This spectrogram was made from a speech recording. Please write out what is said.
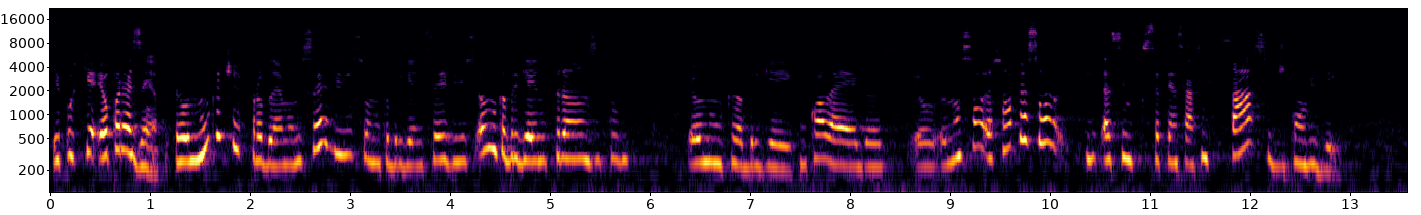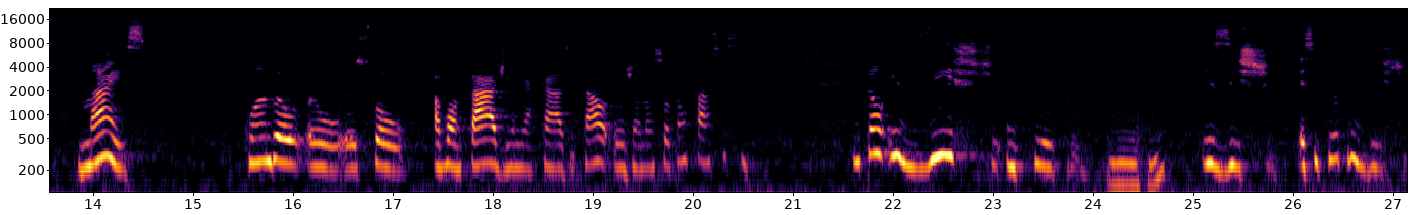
E porque eu, por exemplo, eu nunca tive problema no serviço, eu nunca briguei no serviço, eu nunca briguei no trânsito, eu nunca briguei com colegas, eu, eu não sou, eu sou uma pessoa, assim, que você pensar assim, fácil de conviver. Mas, quando eu, eu, eu estou à vontade na minha casa e tal, eu já não sou tão fácil assim. Então, existe um filtro. Uhum. Existe. Esse filtro existe.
